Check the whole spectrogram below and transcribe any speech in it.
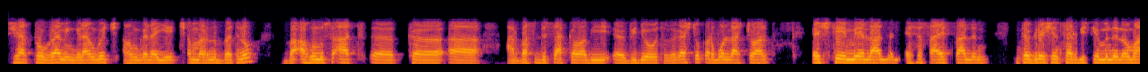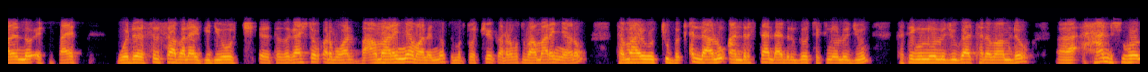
ሲሻርፕ ፕሮግራሚንግ ላንጉጅ አሁን ገና እየጨመርንበት ነው። በአሁኑ ሰዓት ከአርባ ስድስት አካባቢ ቪዲዮ ተዘጋጅቶ ቀርቦላችኋል። HTML አለን SSIS አለን Integration Service የምንለው ማለት ነው። SSIS ወደ ስልሳ በላይ ቪዲዮዎች ተዘጋጅተው ቀርበዋል። በአማርኛ ማለት ነው። ትምህርቶቹ የቀረቡት በአማርኛ ነው። ተማሪዎቹ በቀላሉ understand አድርገው ቴክኖሎጂውን ከቴክኖሎጂው ጋር ተለማምደው hands-on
